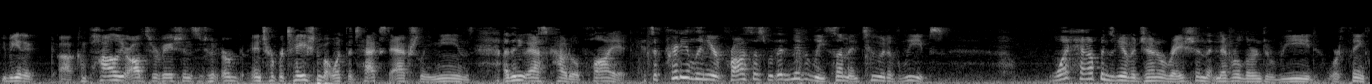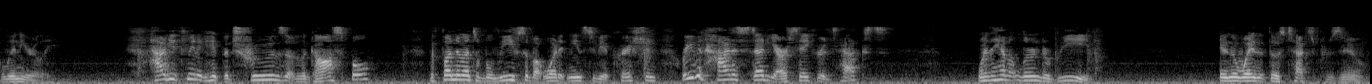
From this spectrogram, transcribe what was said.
you begin to uh, compile your observations into an er- interpretation about what the text actually means, and then you ask how to apply it. It's a pretty linear process with admittedly some intuitive leaps. What happens when you have a generation that never learned to read or think linearly? How do you communicate the truths of the gospel, the fundamental beliefs about what it means to be a Christian, or even how to study our sacred texts? When they haven't learned to read in the way that those texts presume.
